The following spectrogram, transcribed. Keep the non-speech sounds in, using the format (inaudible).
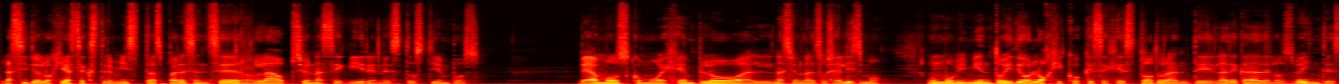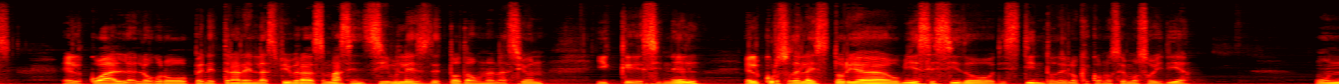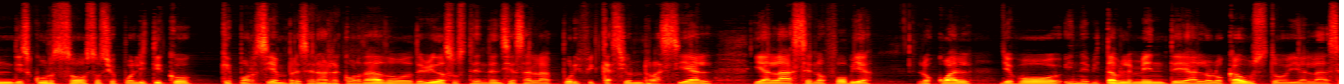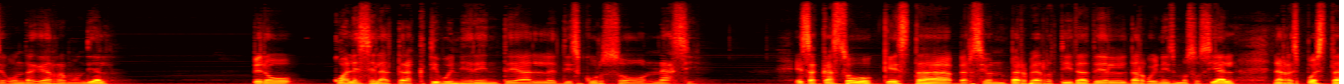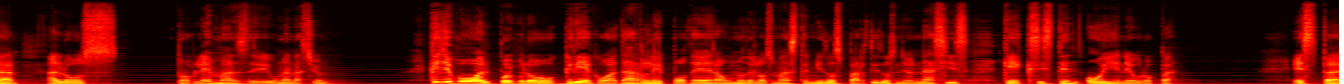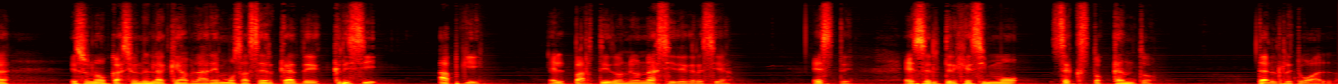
Las ideologías extremistas parecen ser la opción a seguir en estos tiempos. Veamos como ejemplo al nacionalsocialismo, un movimiento ideológico que se gestó durante la década de los 20, el cual logró penetrar en las fibras más sensibles de toda una nación y que sin él el curso de la historia hubiese sido distinto de lo que conocemos hoy día. Un discurso sociopolítico que por siempre será recordado debido a sus tendencias a la purificación racial y a la xenofobia, lo cual llevó inevitablemente al holocausto y a la Segunda Guerra Mundial. Pero, ¿cuál es el atractivo inherente al discurso nazi? ¿Es acaso que esta versión pervertida del darwinismo social la respuesta a los problemas de una nación? ¿Qué llevó al pueblo griego a darle poder a uno de los más temidos partidos neonazis que existen hoy en Europa? Esta es una ocasión en la que hablaremos acerca de Krisi Apgi, el partido neonazi de Grecia. Este es el trigésimo sexto canto del ritual.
